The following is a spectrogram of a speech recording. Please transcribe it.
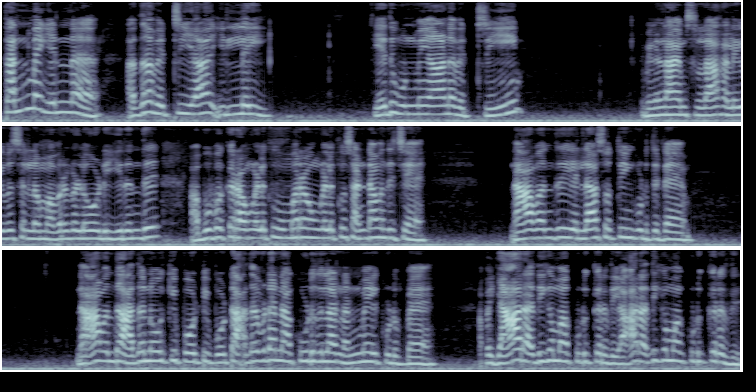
தன்மை என்ன? அதுதான் வெற்றியா? இல்லை. எது உண்மையான வெற்றி? விகநாயம் சொல்லாஹ் அலைவு செல்லம் அவர்களோடு இருந்து அபுபக்கர் அவங்களுக்கும் உமர் அவங்களுக்கும் சண்டை வந்துச்சே. நான் வந்து எல்லா சொத்தையும் கொடுத்துட்டேன். நான் வந்து அதை நோக்கி போட்டி போட்டு அதை விட நான் கூடுதலாக நன்மையை கொடுப்பேன். அப்போ யார் அதிகமாக கொடுக்கறது? யார் அதிகமாக கொடுக்கறது?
